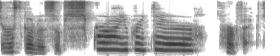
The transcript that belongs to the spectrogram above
Just go to subscribe right there. Perfect.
